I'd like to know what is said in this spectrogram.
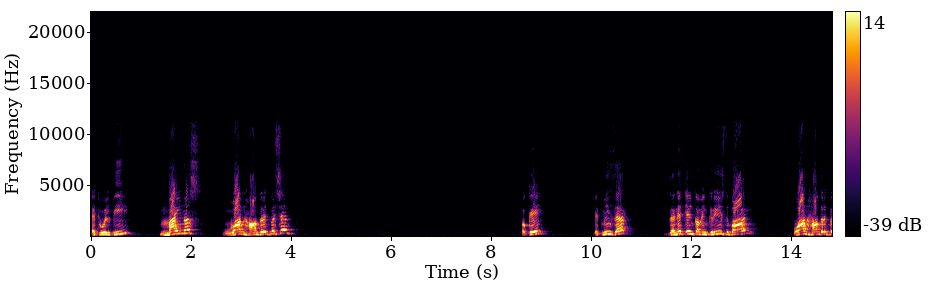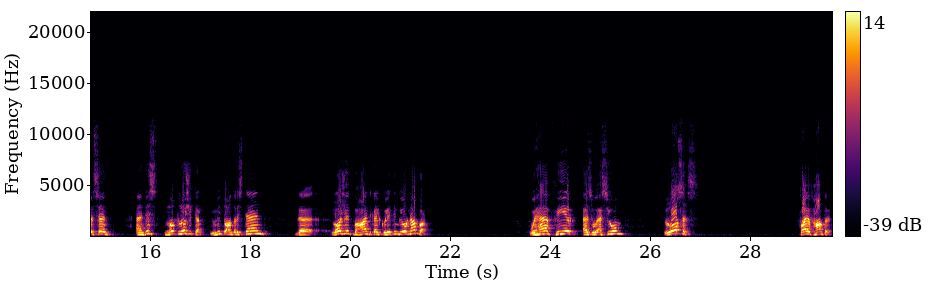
it will be minus 100% okay? It means that the net income increased by 100% and this not logical. You need to understand the logic behind calculating your number. We have here, as we assume, losses. 500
